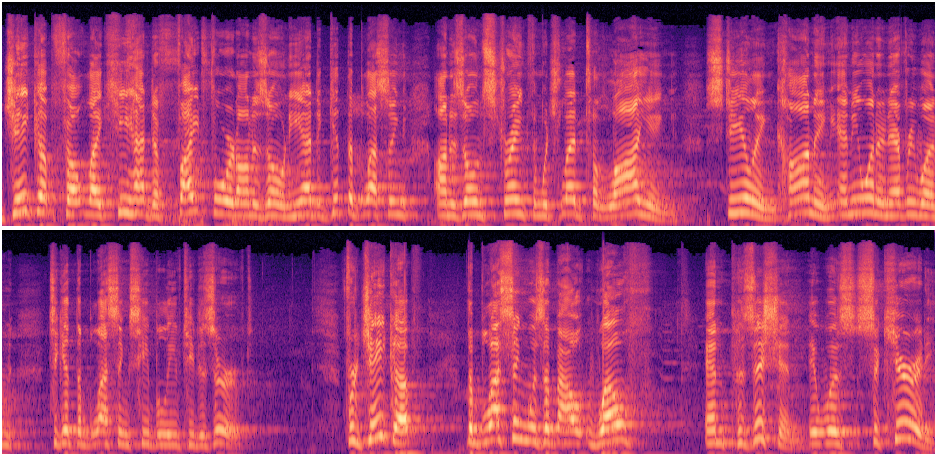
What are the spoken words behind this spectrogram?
Jacob felt like he had to fight for it on his own. He had to get the blessing on his own strength, and which led to lying, stealing, conning anyone and everyone to get the blessings he believed he deserved. For Jacob, the blessing was about wealth and position, it was security.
